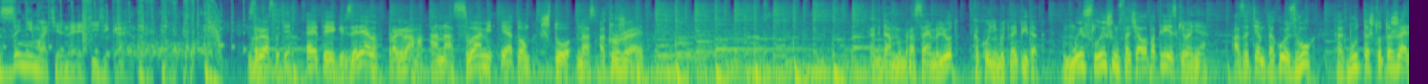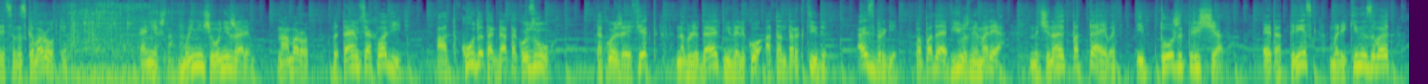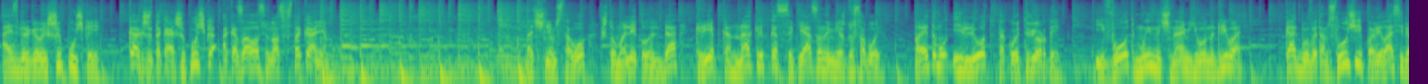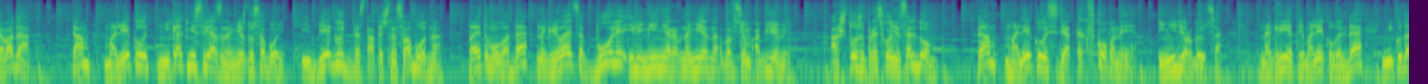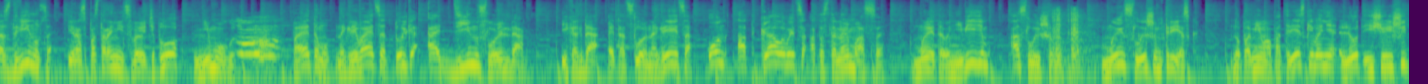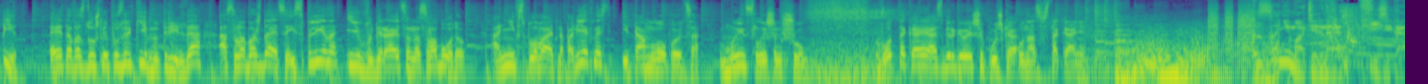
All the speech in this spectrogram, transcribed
Занимательная физика. Здравствуйте, это Игорь Зарянов, программа о нас с вами и о том, что нас окружает. Когда мы бросаем лед в какой-нибудь напиток, мы слышим сначала потрескивание, а затем такой звук, как будто что-то жарится на сковородке. Конечно, мы ничего не жарим. Наоборот, пытаемся охладить. Откуда тогда такой звук? Такой же эффект наблюдают недалеко от Антарктиды. Айсберги, попадая в южные моря, начинают подтаивать и тоже трещат. Этот треск моряки называют айсберговой шипучкой. Как же такая шипучка оказалась у нас в стакане? Начнем с того, что молекулы льда крепко-накрепко связаны между собой. Поэтому и лед такой твердый. И вот мы начинаем его нагревать. Как бы в этом случае повела себя вода? Там молекулы никак не связаны между собой и бегают достаточно свободно. Поэтому вода нагревается более или менее равномерно во всем объеме. А что же происходит со льдом? Там молекулы сидят как вкопанные и не дергаются. Нагретые молекулы льда никуда сдвинуться и распространить свое тепло не могут. Поэтому нагревается только один слой льда. И когда этот слой нагреется, он откалывается от остальной массы. Мы этого не видим, а слышим. Мы слышим треск. Но помимо потрескивания, лед еще и шипит. Это воздушные пузырьки внутри льда освобождаются из плена и выбираются на свободу. Они всплывают на поверхность и там лопаются. Мы слышим шум. Вот такая айсберговая шипучка у нас в стакане. Занимательная физика.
